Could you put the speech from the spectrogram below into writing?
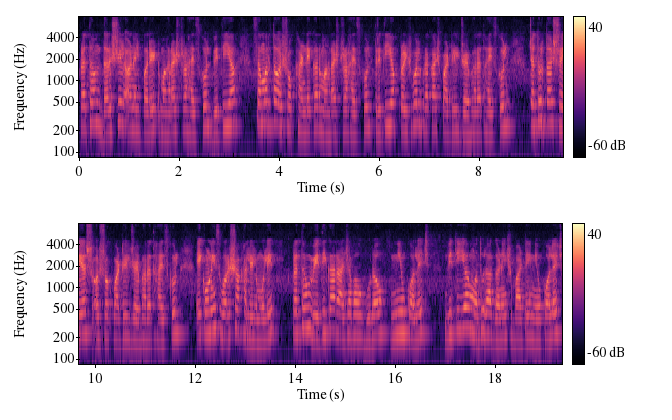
प्रथम दर्शील अनिल परेट महाराष्ट्र हायस्कूल द्वितीय समर्थ अशोक खांडेकर महाराष्ट्र हायस्कूल तृतीय प्रज्वल प्रकाश पाटील जयभारत हायस्कूल चतुर्थ श्रेयश अशोक पाटील जयभारत हायस्कूल एकोणीस वर्षाखालील मुली प्रथम वेदिका राजाभाऊ गुरव न्यू कॉलेज द्वितीय मधुरा गणेश बाटे न्यू कॉलेज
